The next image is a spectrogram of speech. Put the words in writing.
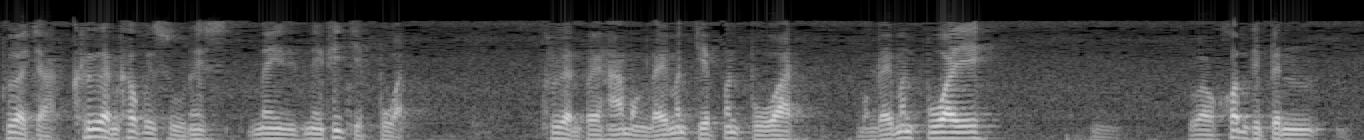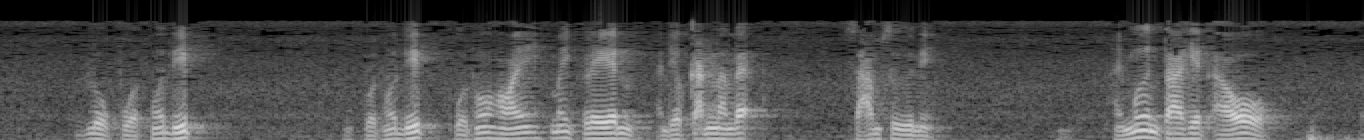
เพื่อจะเคลื่อนเข้าไปสู่ในในในที่เจ็บปวด เคลื่อนไปหาหมองใดมันเจ็บมันปวดหมองใดมันป่วย ว่าคนที่เป็นโรคปวดหัวดิบ ปวดหัวดิบ ปวดหัวหอย ไม่เกรนอันเดียวกันนั่นแหละสามซื่อนี่ ให้มื่นตาเห็ดเอาเอ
